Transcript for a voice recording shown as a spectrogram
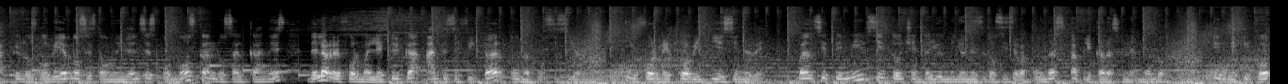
a que los gobiernos estadounidenses conozcan los alcanes de la reforma eléctrica antes de fijar una posición. Informe COVID-19 van 7.181 millones de dosis de vacunas aplicadas en el mundo. En México,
